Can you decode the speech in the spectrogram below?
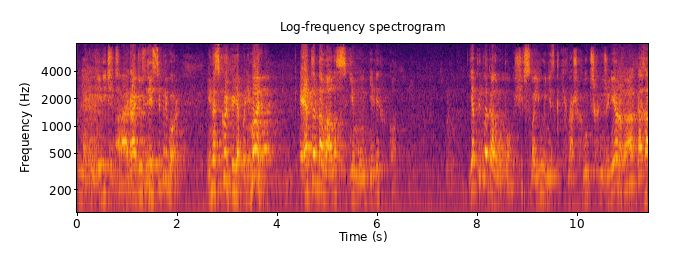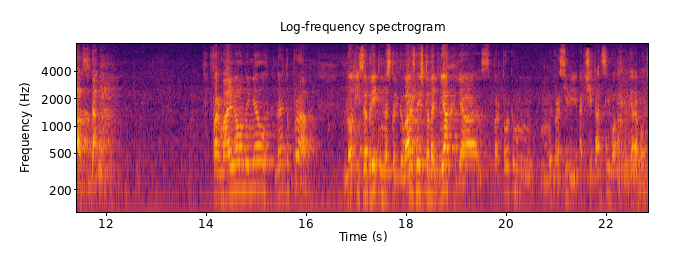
увеличить радиус, радиус действия прибора. И насколько я понимаю, это давалось ему нелегко. Я предлагал ему помощь, и свою, и нескольких наших лучших инженеров. Он отказался? Да. Формально он имел на это право. Но изобретение настолько важный, что на днях я с порторгом, мы просили отчитаться его о ходе работы.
